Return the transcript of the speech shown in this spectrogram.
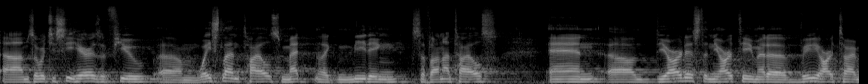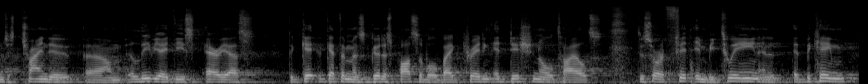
Um, so what you see here is a few um, wasteland tiles met, like meeting savanna tiles. And um, the artist and the art team had a really hard time just trying to um, alleviate these areas to get, get, them as good as possible by creating additional tiles to sort of fit in between. And it, it became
